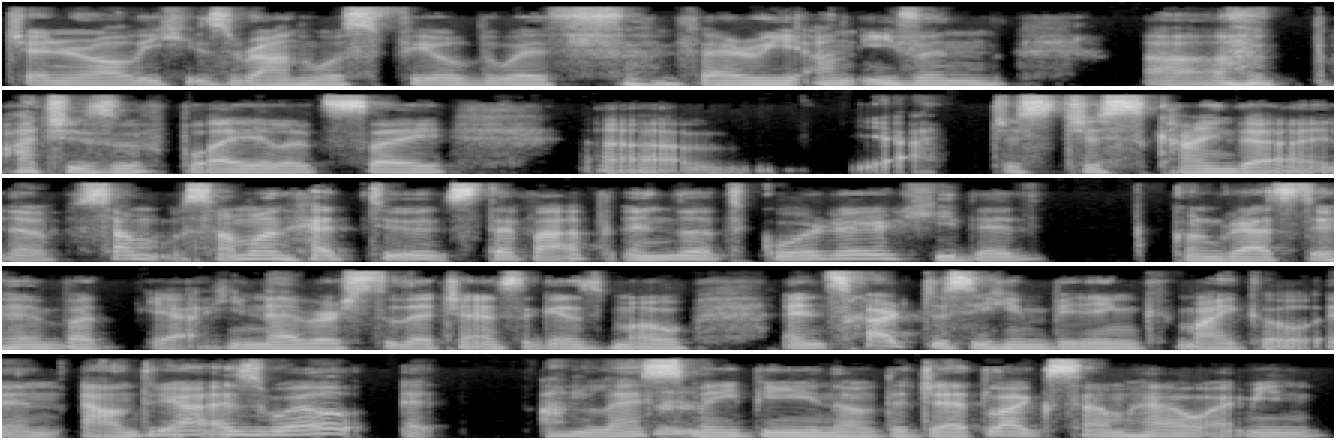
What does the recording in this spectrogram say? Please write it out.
generally his run was filled with very uneven uh, patches of play. Let's say, um, yeah, just just kind of you know, some someone had to step up in that quarter. He did. Congrats to him, but yeah, he never stood a chance against Mmoh, and it's hard to see him beating Michael and Andria as well, eh, unless mm. maybe you know the jet lag somehow. I mean,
